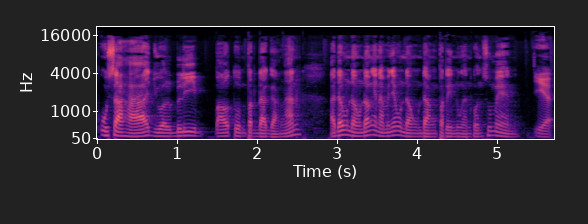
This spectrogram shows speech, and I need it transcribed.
usaha jual beli maupun perdagangan ada undang-undang yang namanya undang-undang perlindungan konsumen Iya.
